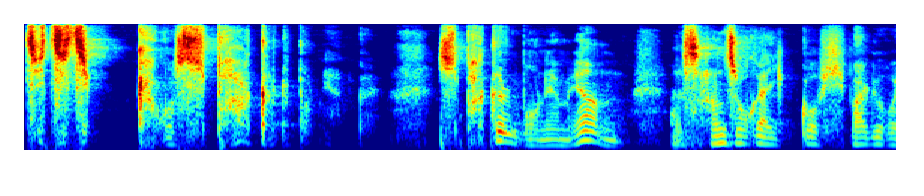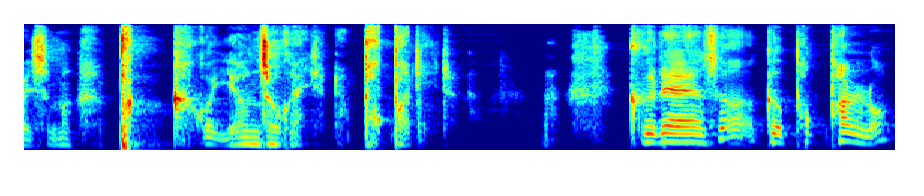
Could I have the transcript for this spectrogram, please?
찌찌직 하고 스파크를 보내는 거예요. 스파크를 보내면 산소가 있고 휘발유가 있으면 팍 하고 연소가 일어나 폭발이 일어나. 그래서 그 폭발로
